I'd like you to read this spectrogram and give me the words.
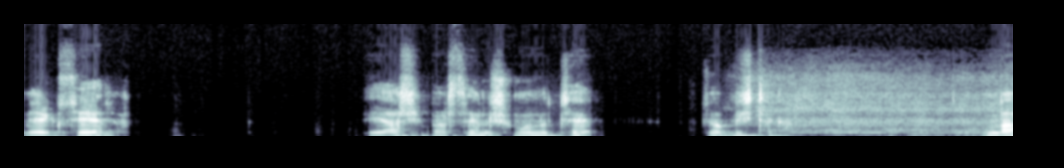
এক্সের এই আশি পার্সেন্ট সমান হচ্ছে চব্বিশ টাকা। বা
